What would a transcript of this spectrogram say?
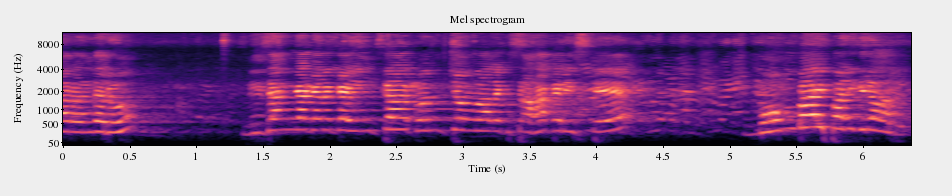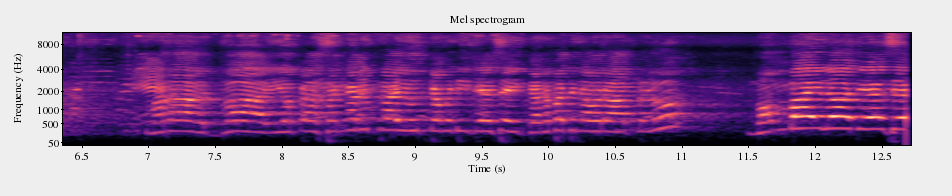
సహకరిస్తున్నారు అందరూ. నిజంగా కనుక ఇంకా కొంచెం వాళ్ళకి సహకరిస్తే ముంబై పనికిరాదు. మన ఈ యొక్క సంఘమిత్ర యూత్ కమిటీ చేసే గణపతి నవరాత్రులు ముంబైలో చేసే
